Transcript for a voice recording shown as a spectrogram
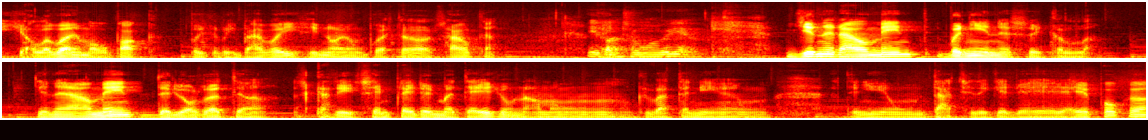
i jo la veia molt poc, perquè arribava i si no era un puesto salta. I com se movia? Generalment venien a cercar-la. Generalment de Lloreta, quasi sempre era el mateix, un home que va tenir un, tenia un taxi d'aquella època,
